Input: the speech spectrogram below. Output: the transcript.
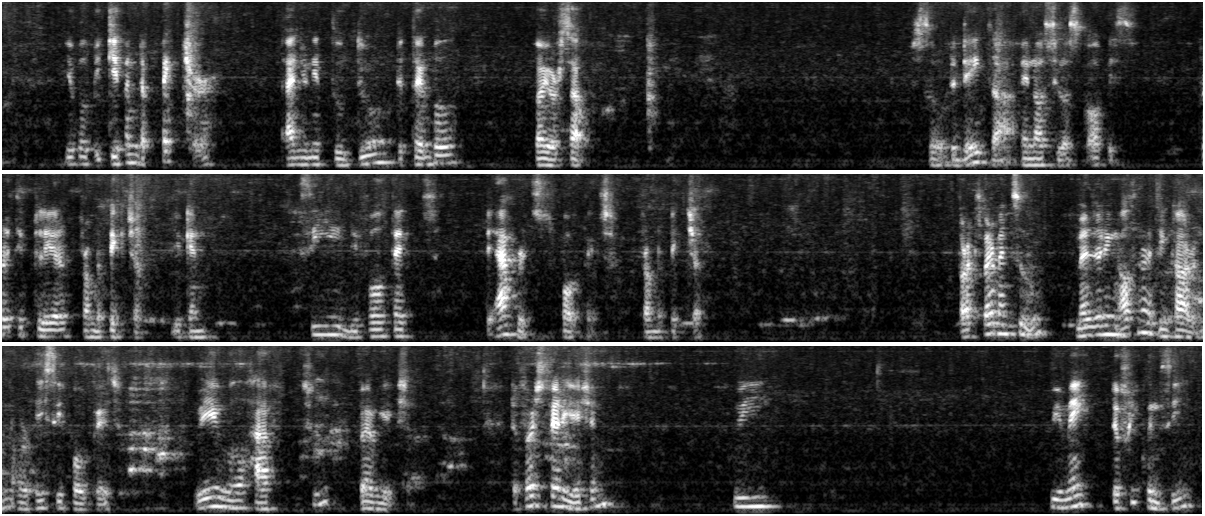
you will be given the picture and you need to do the table by yourself. So the data in oscilloscope is pretty clear from the picture. You can see the voltage, the average voltage from the picture. For experiment 2, measuring alternating current or AC voltage, we will have two variations. The first variation, we, we make the frequency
